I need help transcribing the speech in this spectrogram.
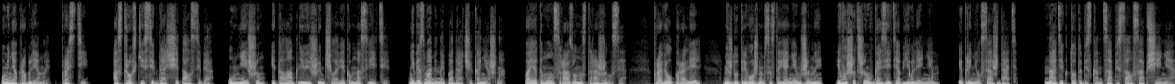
У меня проблемы, прости». Островский всегда считал себя умнейшим и талантливейшим человеком на свете. Не без маминой подачи, конечно. Поэтому он сразу насторожился. Провел параллель между тревожным состоянием жены и вышедшим в газете объявлением и принялся ждать. Наде кто-то без конца писал сообщение.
